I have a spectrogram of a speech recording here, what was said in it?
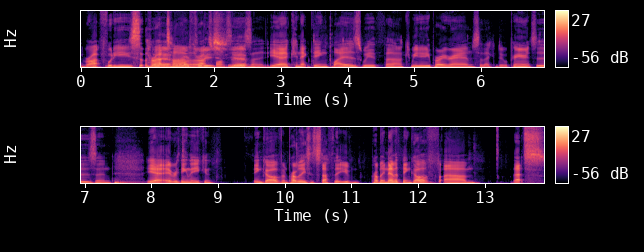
right footies at the right Yeah, the time, right the right footies, sponsors, and yeah, connecting players with uh, community programs so they can do appearances and yeah, everything that you can think of, and probably stuff that you've probably never think of. Um, that's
